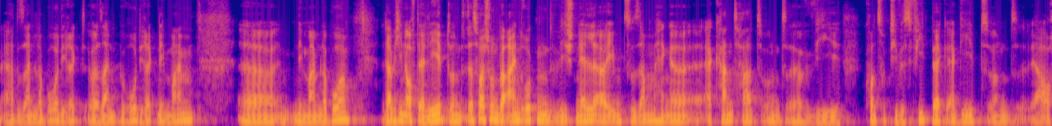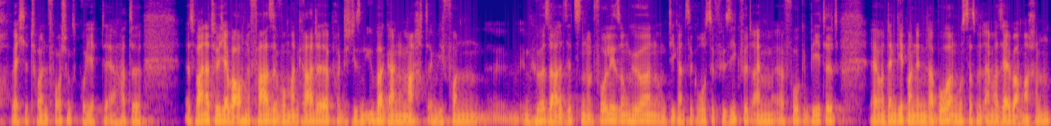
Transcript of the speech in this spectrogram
er hatte sein Labor direkt oder sein Büro direkt neben meinem äh, neben meinem Labor. Da habe ich ihn oft erlebt und das war schon beeindruckend, wie schnell er eben Zusammenhänge erkannt hat und wie konstruktives Feedback er gibt und ja auch welche tollen Forschungsprojekte er hatte. Es war natürlich aber auch eine Phase, wo man gerade praktisch diesen Übergang macht, irgendwie von äh, im Hörsaal sitzen und Vorlesungen hören und die ganze große Physik wird einem äh, vorgebetet äh, und dann geht man in ein Labor und muss das mit einmal selber machen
